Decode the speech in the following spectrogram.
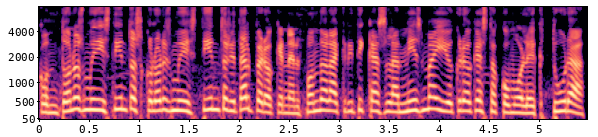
con tonos muy distintos, colores muy distintos y tal, pero que en el fondo la crítica es la misma y yo creo que esto como lectura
